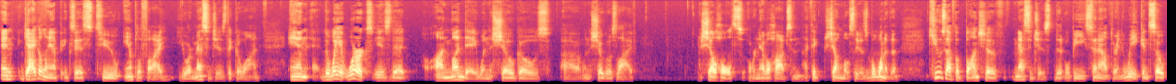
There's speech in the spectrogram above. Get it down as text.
And GaggleAmp exists to amplify your messages that go on. And the way it works is that on Monday, when the show goes, uh, when the show goes live, Shel Holtz or Neville Hobson, I think Shel mostly does, but one of them, queues up a bunch of messages that will be sent out during the week. And so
